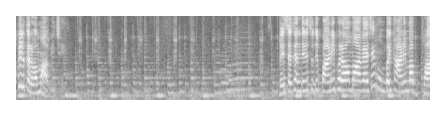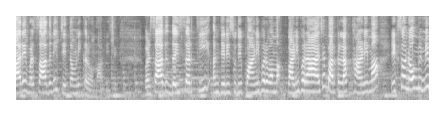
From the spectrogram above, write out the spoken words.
અપીલ કરવામાં આવી છે. દહીસરથી અંધેરી સુધી પાણી ભરવામાં આવ્યા છે. મુંબઈ થાણેમાં ભારે વરસાદની ચેતવણી કરવામાં આવી છે. વરસાદ દહીસરથી અંધેરી સુધી પાણી ભરવામાં પાણી ભરાયા છે. બાર કલાક થાણેમાં એકસો નવ મીમી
